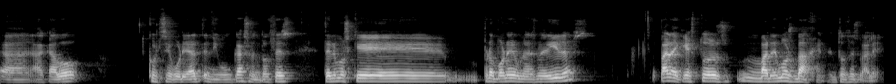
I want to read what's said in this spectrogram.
a cabo con seguridad en ningún caso. Entonces tenemos que proponer unas medidas para que estos baremos bajen. Entonces, vale.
